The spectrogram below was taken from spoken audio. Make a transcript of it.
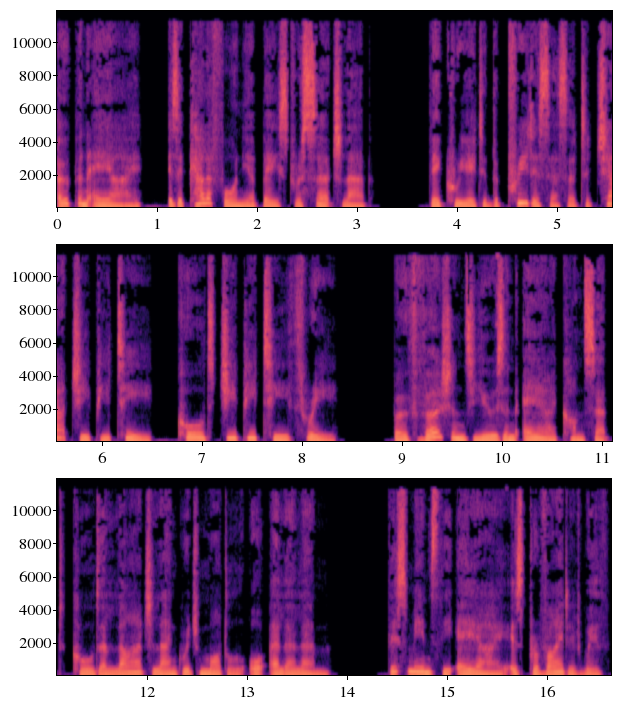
OpenAI, is a California based research lab. They created the predecessor to ChatGPT, called GPT 3. Both versions use an AI concept called a large language model or LLM. This means the AI is provided with,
